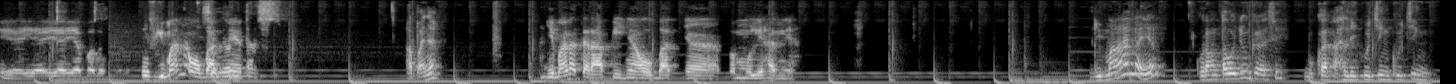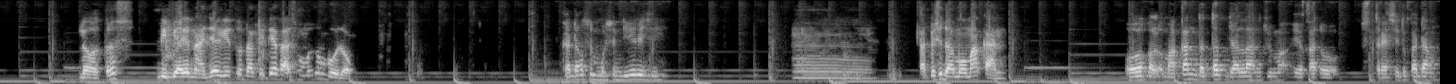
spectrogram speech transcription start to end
Iya iya iya iya bagus. Terus gimana obatnya? Senioritas. Apanya? Gimana terapinya, obatnya, pemulihannya? Gimana ya? Kurang tahu juga sih. Bukan ahli kucing-kucing. Loh, terus dibiarin aja gitu, nanti dia nggak sembuh-sembuh dong. Kadang sembuh sendiri sih. Hmm, tapi sudah mau makan. Oh, kalau makan tetap jalan cuma ya kalau stres itu kadang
